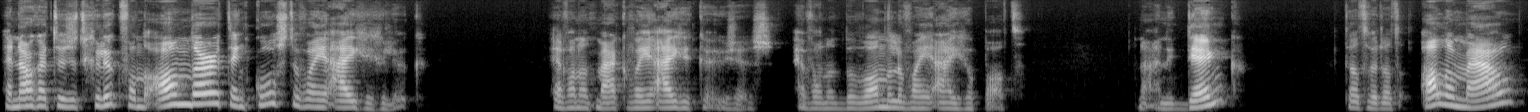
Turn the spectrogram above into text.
En dan gaat dus het geluk van de ander ten koste van je eigen geluk. En van het maken van je eigen keuzes. En van het bewandelen van je eigen pad. Nou, en ik denk dat we dat allemaal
